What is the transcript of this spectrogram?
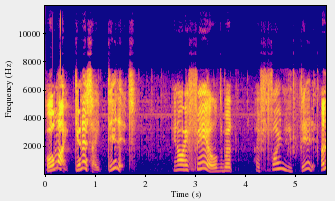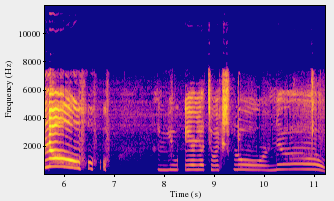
Oh my goodness, I did it. You know, I failed, but I finally did it. Oh no! Area to explore. No!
